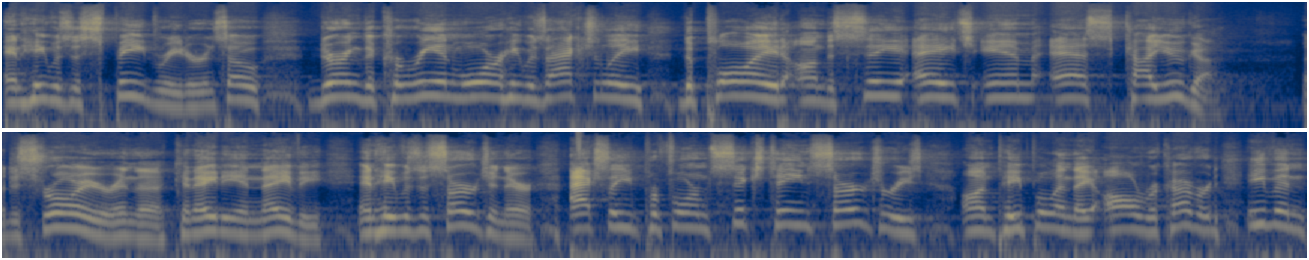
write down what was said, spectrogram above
and he was a speed reader. And so during the Korean War, he was actually deployed on the CHMS Cayuga, a destroyer in the Canadian Navy, and he was a surgeon there. Actually performed 16 surgeries on people and they all recovered, even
